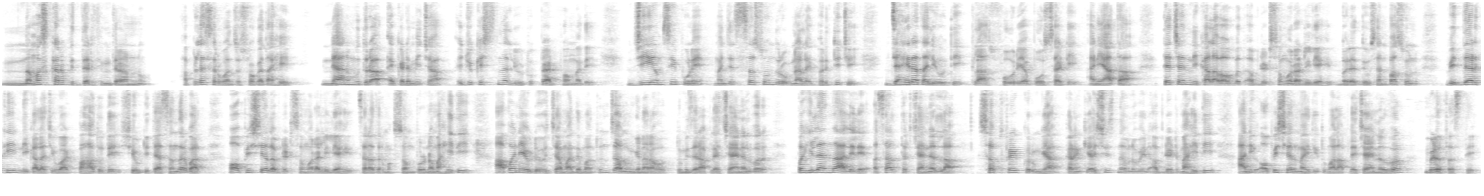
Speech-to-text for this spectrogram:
नमस्कार विद्यार्थी मित्रांनो आपल्या सर्वांचं स्वागत आहे ज्ञानमुद्रा अकॅडमीच्या एज्युकेशनल यूट्यूब प्लॅटफॉर्ममध्ये. जी एम सी पुणे म्हणजे ससून रुग्णालय भरतीची जाहिरात आली होती क्लास फोर या पोस्टसाठी आणि आता त्याच्या निकालाबाबत अपडेट समोर आलेली आहे. बऱ्याच दिवसांपासून विद्यार्थी निकालाची वाट पाहत होते. शेवटी त्या संदर्भात ऑफिशियल अपडेट समोर आलेली आहे. चला तर मग संपूर्ण माहिती आपण या व्हिडिओच्या माध्यमातून जाणून घेणार आहोत. तुम्ही जर आपल्या चॅनलवर पहिल्यांदा आलेले असाल तर चॅनलला सबस्क्राईब करून घ्या कारण की अशीच नवनवीन अपडेट माहिती आणि ऑफिशियल माहिती तुम्हाला आपल्या चॅनलवर मिळत असते.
